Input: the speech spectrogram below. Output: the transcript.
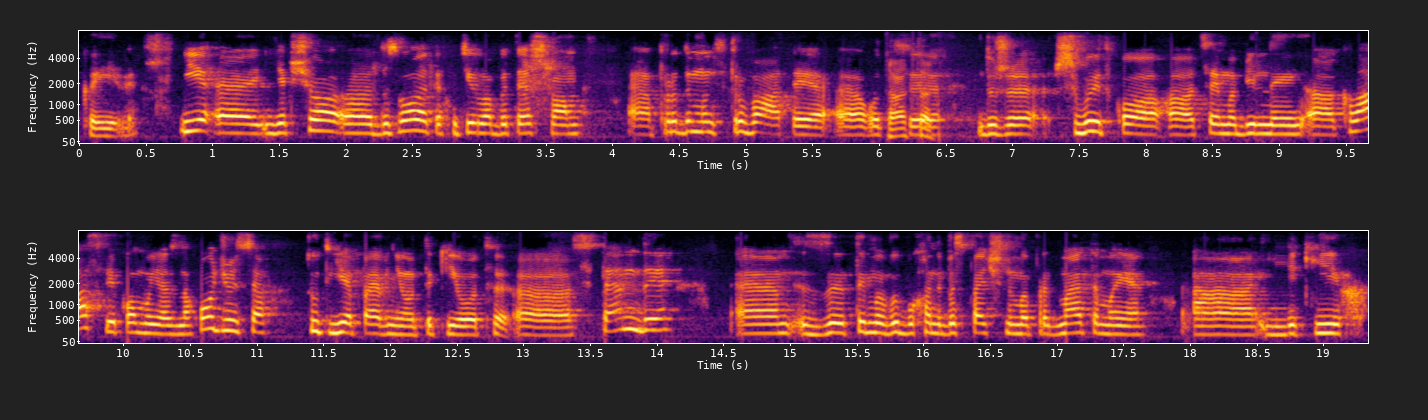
Києві. І е, якщо е, дозволите, хотіла би теж вам продемонструвати от Так, так. дуже швидко цей мобільний клас, в якому я знаходжуся. Тут є певні от такі от стенди з тими вибухонебезпечними предметами, яких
